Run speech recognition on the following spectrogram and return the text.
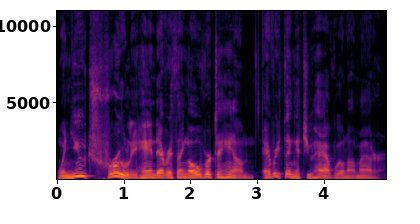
when you truly hand everything over to Him, everything that you have will not matter.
